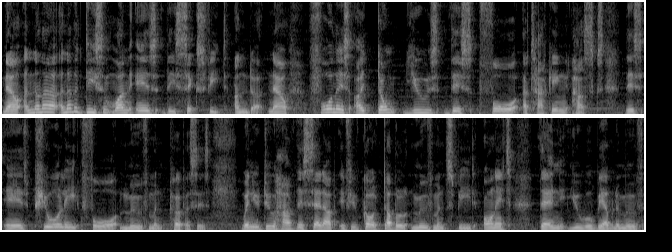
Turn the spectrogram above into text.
now another another decent one is the six feet under now for this I don't use this for attacking husks this is purely for movement purposes. When you do have this set up, if you've got double movement speed on it, then you will be able to move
